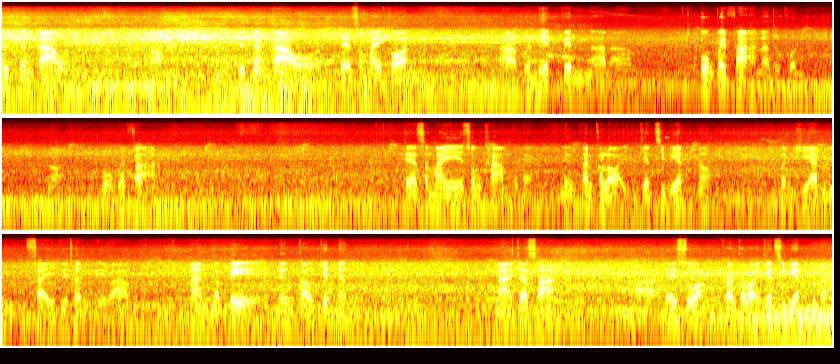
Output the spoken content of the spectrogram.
ตึกดังกล่าวนี่ เนาะตึกดังกล่าวแต่สมัยก่อนอเพิ่นเฮ็ดเป็นอ่าโครงไฟฝ่านะทุกคนเนาะโครงไฟฝ่าแต่สมัยสงครามก็ได้หนึ่งพันก้าร้อยเจ็ดสิบเอ็ดเนาะเพิ่นเขียนใส่ยู่เทิงนี่ว่าอ่านกาแฟหนึ่งเก้าเจ็ดหนึ่งน่าจะสั่งได้ส่วงพันก้าร้อยเจ็ดสิบเอ็ดหมคนละ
